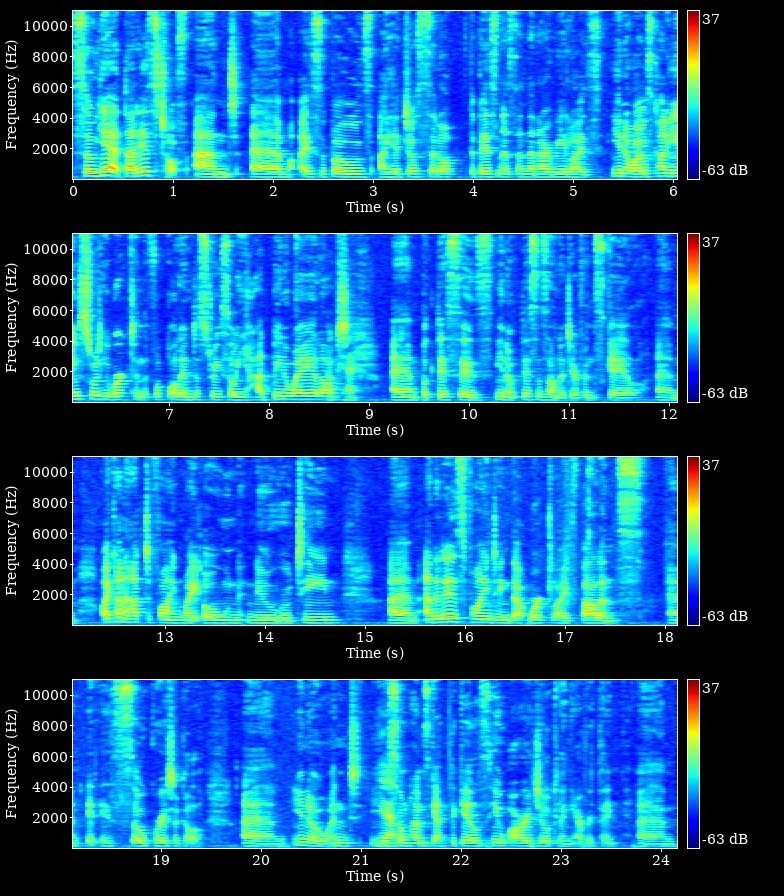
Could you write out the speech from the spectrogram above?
so yeah, that is tough. And um, I suppose I had just set up the business, and then I realised, you know, I was kind of used to it. He worked in the football industry, so he had been away a lot. Okay. Um, but this is, you know, this is on a different scale. Um, I kind of had to find my own new routine, um, and it is finding that work-life balance. Um, it is so critical. Um, you know, and you yeah. sometimes get the guilt. You are juggling everything. Um,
